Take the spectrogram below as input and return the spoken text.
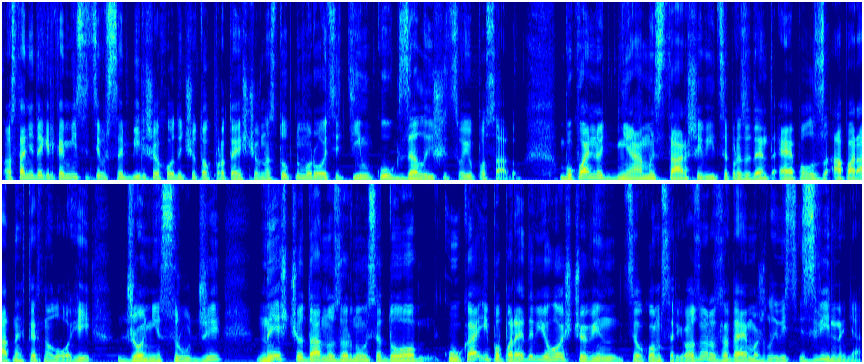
Останні декілька місяців все більше ходить чуток про те, що в наступному році Тім Кук залишить свою посаду. Буквально днями старший віце-президент Apple з апаратних технологій Джонні Сруджі нещодавно звернувся до Кука і попередив його, що він цілком серйозно розглядає можливість звільнення.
